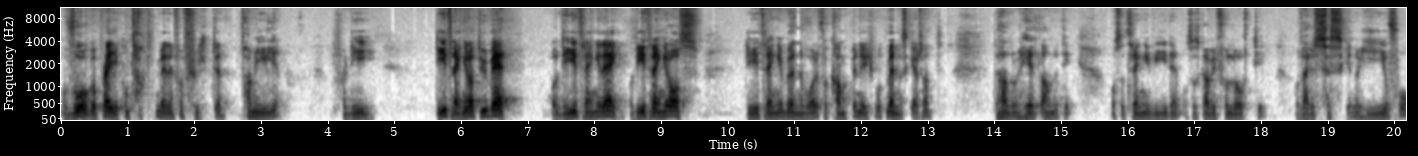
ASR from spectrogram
Å våge å pleie kontakten med den forfulgte familien. Fordi de trenger at du ber, og de trenger deg, og de trenger oss. De trenger bønnene våre, for kampen er jo ikke mot mennesker. sant? Det handler om helt andre ting. Og så trenger vi dem, og så skal vi få lov til å være søsken og gi og få,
